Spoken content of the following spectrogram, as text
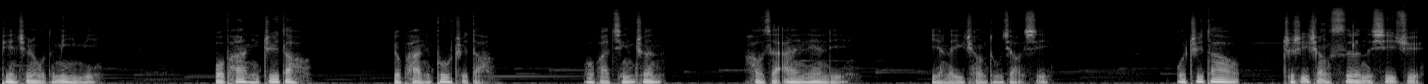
变成了我的秘密。我怕你知道。又怕你不知道，我把青春耗在暗恋里，演了一场独角戏。我知道这是一场私人的戏剧，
